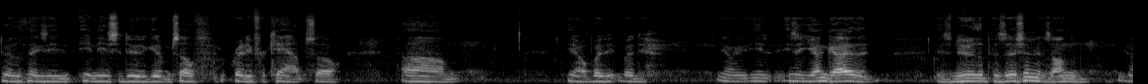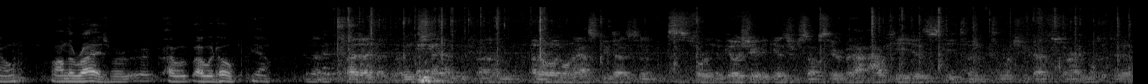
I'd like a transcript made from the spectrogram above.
doing the things he, he needs to do to get himself ready for camp. So, um, you know, but but you know, he, he's a young guy that is new to the position, is on you know on the rise. I, I would hope, yeah. And I, I, I understand, um, I don't really want to ask you guys to sort of negotiate against yourselves here, but how, how key is he to, to what you guys are able to do?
